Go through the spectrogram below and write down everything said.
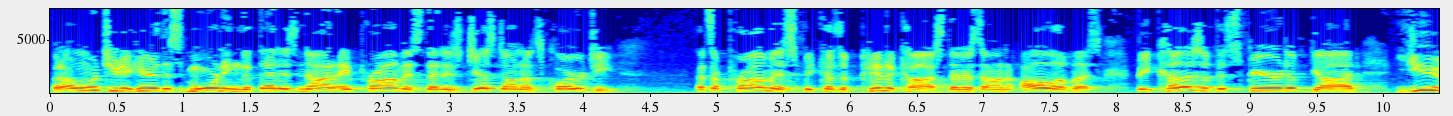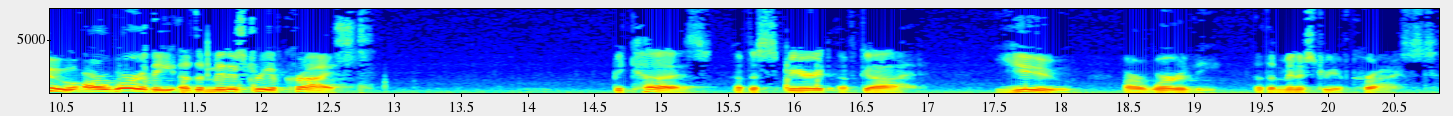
But I want you to hear this morning that that is not a promise that is just on us clergy. That's a promise because of Pentecost that is on all of us. Because of the Spirit of God, you are worthy of the ministry of Christ. Because of the Spirit of God, you are worthy of the ministry of Christ.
